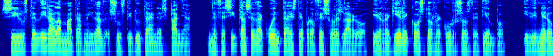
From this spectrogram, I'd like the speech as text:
Si usted irá a la maternidad sustituta en España, necesita se da cuenta este proceso es largo y requiere costos recursos de tiempo y dinero.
